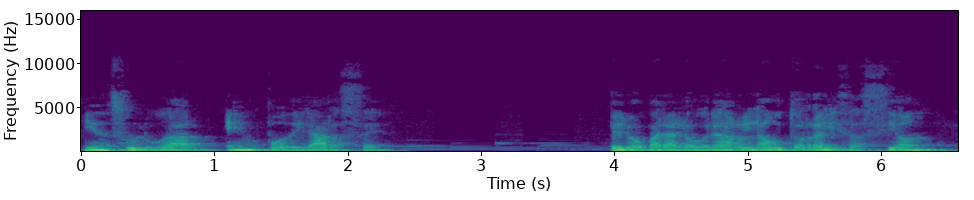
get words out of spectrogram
y en su lugar empoderarse. Pero para lograr la autorrealización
